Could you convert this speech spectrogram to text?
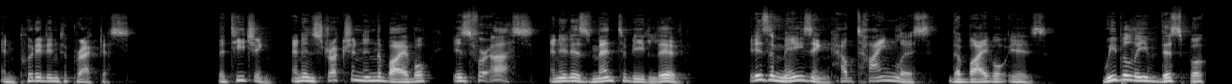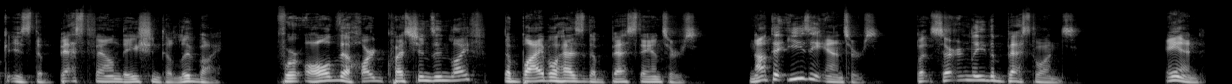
and put it into practice. The teaching and instruction in the Bible is for us, and it is meant to be lived. It is amazing how timeless the Bible is. We believe this book is the best foundation to live by for all the hard questions in life, the Bible has the best answers. Not the easy answers, but certainly the best ones. And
